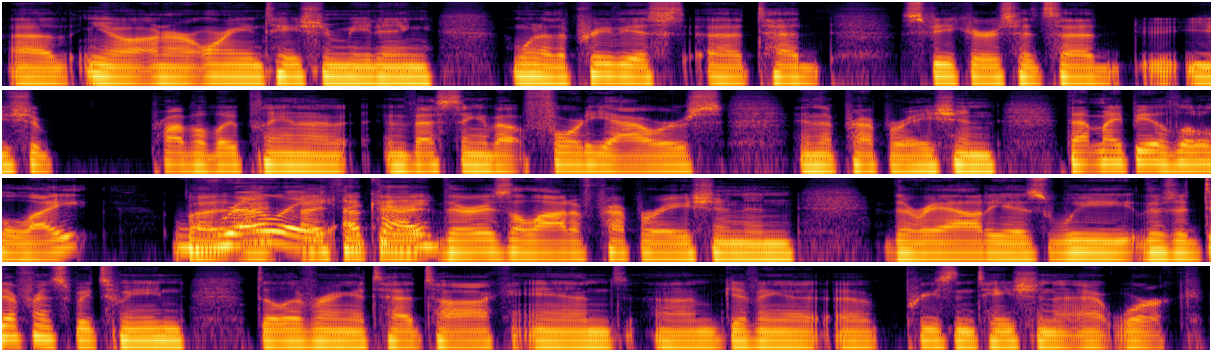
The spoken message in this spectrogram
Uh, you know, on our orientation meeting, one of the previous uh, TED speakers had said you should probably plan on investing about 40 hours in the preparation. That might be a little light. But I- Really? I, think Okay. there, there is a lot of preparation, and the reality is, we there's a difference between delivering a TED talk and um, giving a, a presentation at work.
